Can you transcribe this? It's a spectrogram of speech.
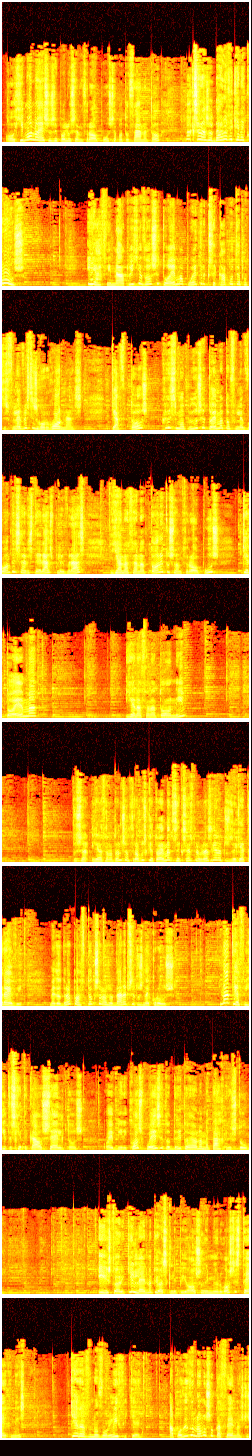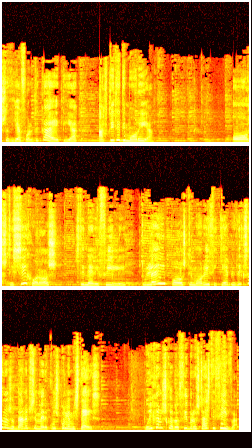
όχι μόνο έσωσε πολλούς ανθρώπους από το θάνατο, Μα ξαναζωντάνευε και νεκρούς. Η Αθηνά του είχε δώσει το αίμα που έτρεξε κάποτε από τις φλέβες της Γοργόνας και αυτός χρησιμοποιούσε το αίμα των φλεβών της αριστεράς πλευράς για να θανατώνει τους ανθρώπους και το αίμα για να θανατώνει τους, για να θανατώνει τους ανθρώπους και το αίμα της δεξιάς πλευράς για να τους διατρεύει. Με τον τρόπο αυτό ξαναζωντάνεψε τους νεκρούς. Να τι αφήγεται σχετικά ο Σέλτος, ο εμπειρικός που έζησε τον 3ο αιώνα μετά Χριστού. Οι ιστορικοί λένε ότι ο Ασκληπιός, ο δημιουργός της τέχνης, κεραυνοβολήθηκε. Αποδίδουν όμως ο καθένας του σε διαφορετικά αίτια αυτή την τιμωρία. Ο Στισίχωρος στην Ερυφίλη του λέει πως τιμωρήθηκε επειδή ξαναζωντάνεψε μερικούς πολεμιστές που είχαν σκοτωθεί μπροστά στη Θήβα.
